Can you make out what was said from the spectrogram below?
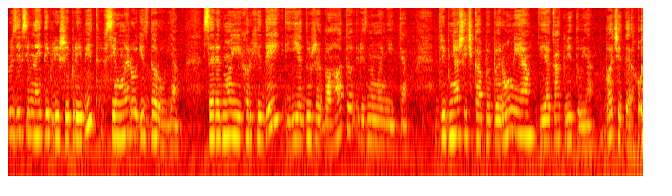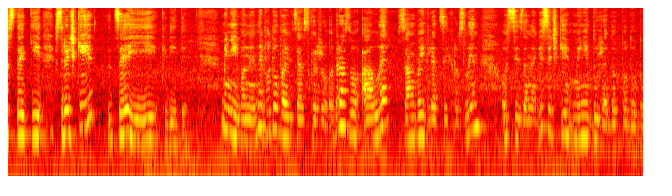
Друзі, всім найтепліший привіт, всім миру і здоров'я. Серед моїх орхідей є дуже багато різноманіття. Дрібняшечка пеперумія, яка квітує. Бачите, ось такі стрючки це її квіти. Мені вони не подобаються, скажу одразу, але сам вигляд цих рослин, ось ці занавісочки, мені дуже до вподоби.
